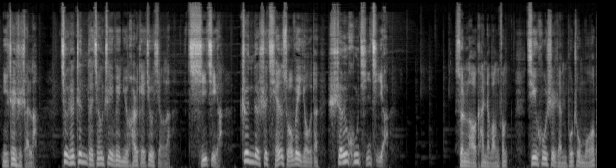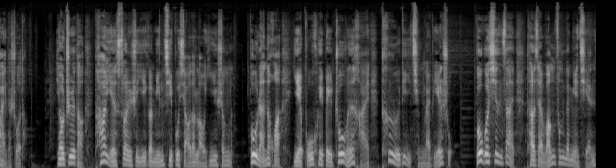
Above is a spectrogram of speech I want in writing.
你真是神了，竟然真的将这位女孩给救醒了，奇迹啊，真的是前所未有的神乎其技啊！孙老看着王峰，几乎是忍不住膜拜的说道：“要知道，他也算是一个名气不小的老医生了，不然的话，也不会被周文海特地请来别墅。”不过现在他在王峰的面前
